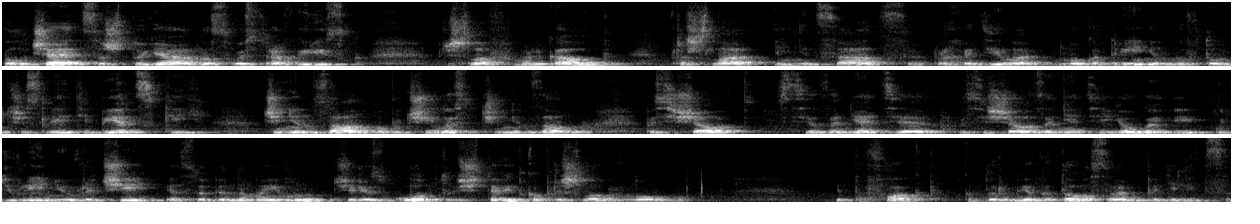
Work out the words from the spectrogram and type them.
получается, что я на свой страх и риск пришла в Мальгаут, прошла инициацию, проходила много тренингов, в том числе тибетский, чининзан, обучилась чининзану, посещала все занятия, посещала занятия йогой. И, к удивлению врачей, и особенно моему, через год щитовидка пришла в норму. Это факт, которым я готова с вами поделиться.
